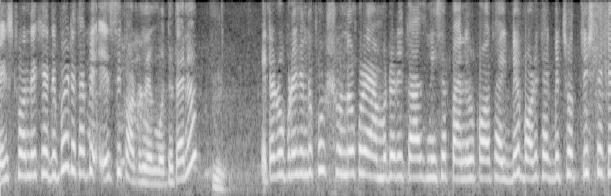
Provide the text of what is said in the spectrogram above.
নেক্সট ওয়ান দেখিয়ে দেবো এটা থাকবে এসি কটনের মধ্যে তাই না? এটার উপরে কিন্তু খুব সুন্দর করে এমব্রয়ডারি কাজ নিচে প্যানেল করা থাকবে। বডি থাকবে ছত্রিশ থেকে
